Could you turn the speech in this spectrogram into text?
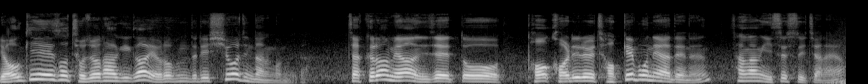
여기에서 조절하기가 여러분들이 쉬워진다는 겁니다. 자 그러면 이제 또 더 거리를 적게 보내야 되는 상황이 있을 수 있잖아요.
